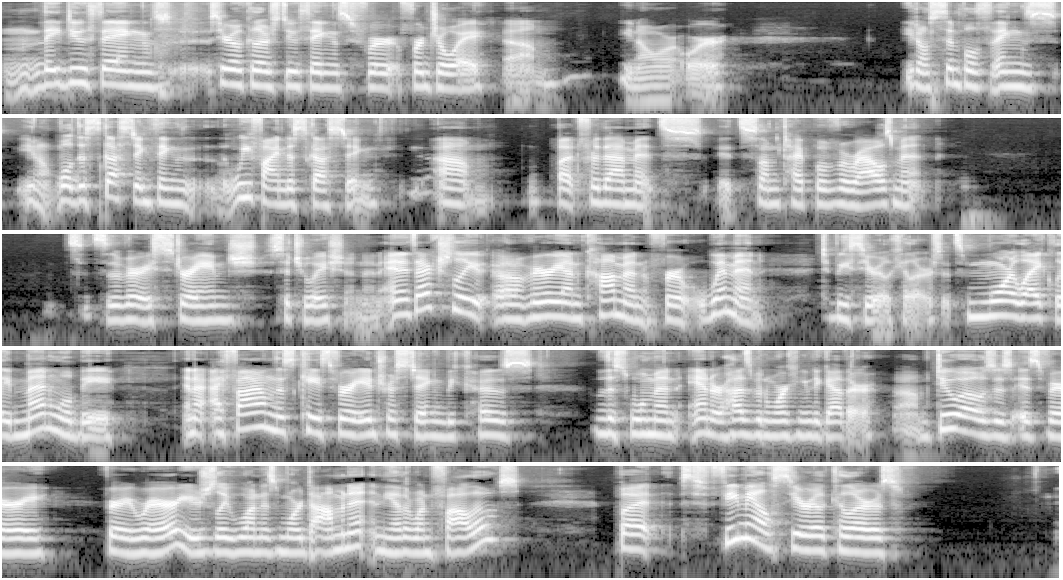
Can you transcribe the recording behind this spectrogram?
they do things. Serial killers do things for for joy, um, you know, or, or you know, simple things. You know, well, disgusting things we find disgusting, um, but for them, it's it's some type of arousement. It's, it's a very strange situation, and, and it's actually uh, very uncommon for women to be serial killers. It's more likely men will be and I, I found this case very interesting because this woman and her husband working together. Um, duos is, is very, very rare. Usually one is more dominant and the other one follows. But female serial killers,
